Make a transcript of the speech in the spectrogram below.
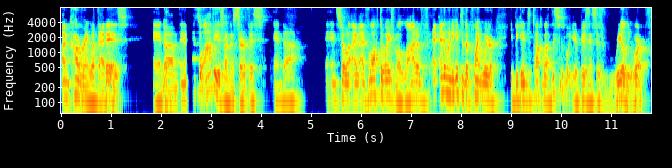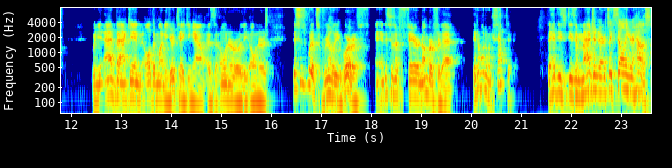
uncovering what that is and yeah. um, and it's so obvious on the surface and uh and so I, have walked away from a lot of and then when you get to the point where you begin to talk about this is what your business is really worth when you add back in all the money you're taking out as the owner or the owners this is what it's really worth, and this is a fair number for that. They don't want to accept it. They have these these imaginary. It's like selling your house.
